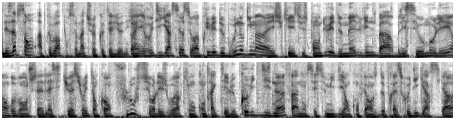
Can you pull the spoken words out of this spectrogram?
Des absents à prévoir pour ce match côté lyonnais. Ouais, Rudy Garcia sera privé de Bruno Guimaraes qui est suspendu et de Melvin Barr blessé au mollet. En revanche, la situation est encore floue sur les joueurs qui ont contracté le Covid-19, a annoncé ce midi en conférence de presse Rudy Garcia.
